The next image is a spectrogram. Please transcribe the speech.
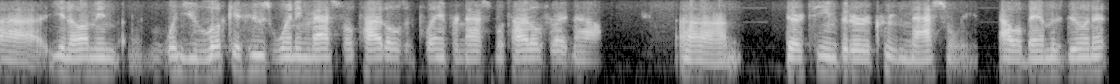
uh, you know, I mean, when you look at who's winning national titles and playing for national titles right now, um, there are teams that are recruiting nationally. Alabama's doing it.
